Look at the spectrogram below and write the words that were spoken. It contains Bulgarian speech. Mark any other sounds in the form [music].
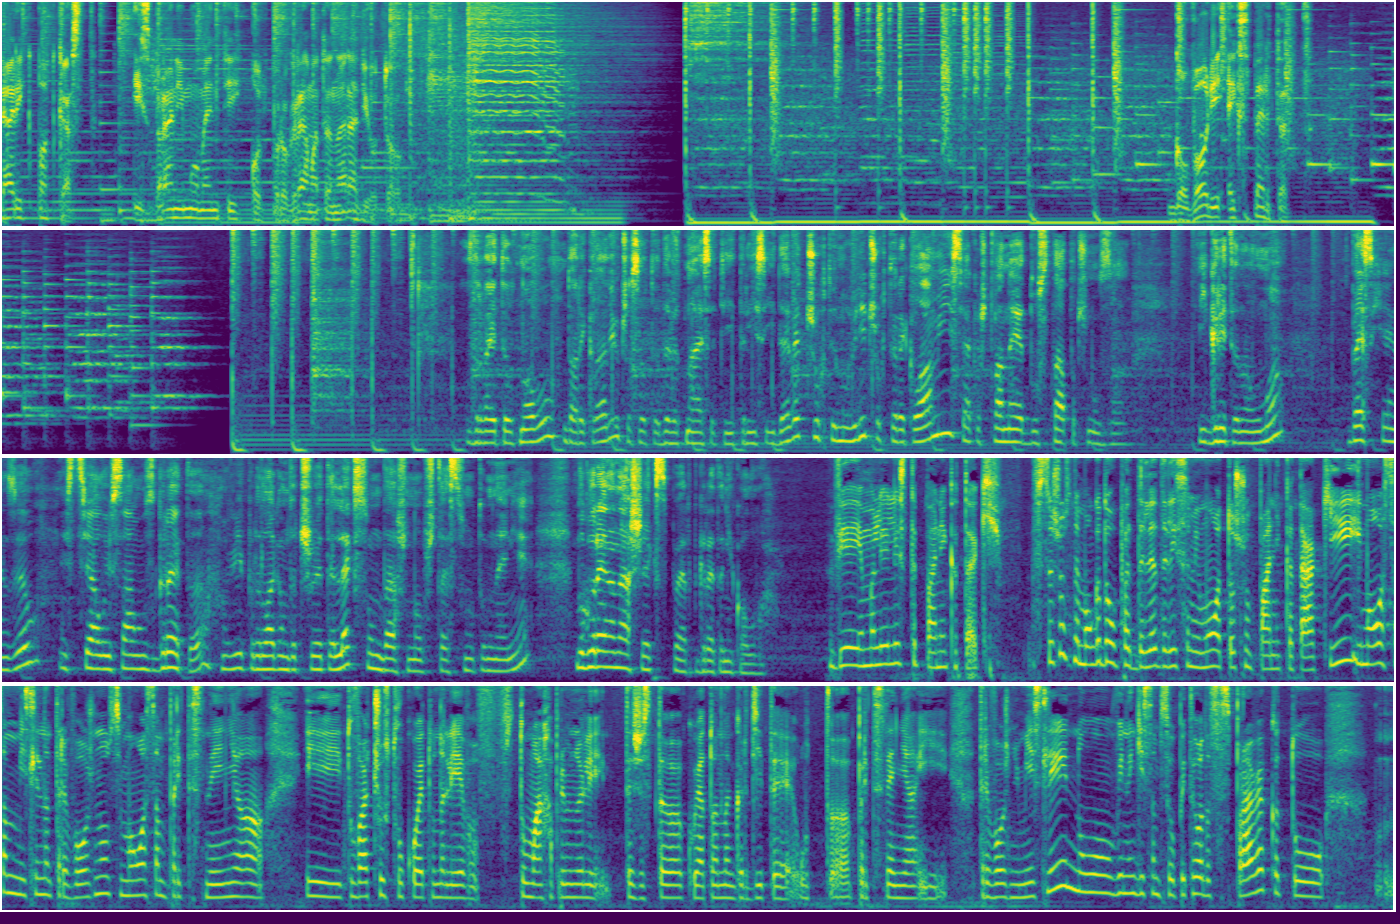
Дарик подкаст. Избрани моменти от програмата на радиото. Говори експертът. Здравейте отново, Дарик Радио, часът е 19.39. Чухте новини, чухте реклами, сякаш това не е достатъчно за игрите на ума. Без Хензел, изцяло и само с Грета, ви предлагам да чуете лек сондаж на общественото мнение, благодарение на нашия експерт Грета Николова. Вие имали ли сте паник атаки? Всъщност не мога да определя дали съм имала точно паник атаки. Имала съм мисли на тревожност, имала съм притеснения и това чувство, което нали, е в стомаха, примерно или тежестта, която е на гърдите от а, притеснения и тревожни мисли, но винаги съм се опитала да се справя, като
